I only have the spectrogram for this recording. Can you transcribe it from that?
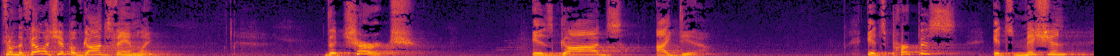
from the fellowship of God's family. The church is God's idea. Its purpose, its mission,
